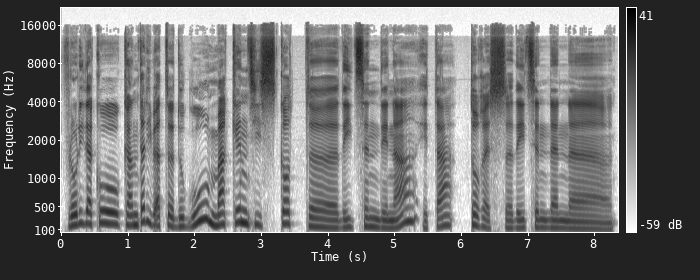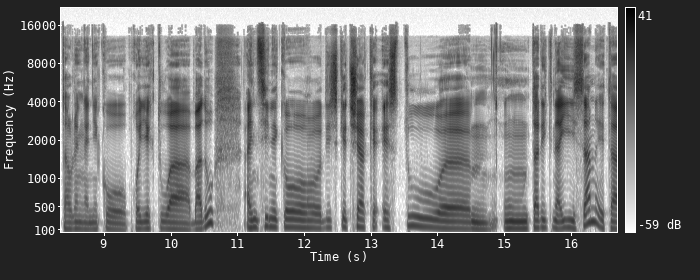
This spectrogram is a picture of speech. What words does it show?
Floridako kantari bat dugu, Mackenzie Scott eh, deitzen dena, eta Torres deitzen den uh, taulen gaineko proiektua badu. Haintzineko disketxeak ez du uh, untarik nahi izan, eta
